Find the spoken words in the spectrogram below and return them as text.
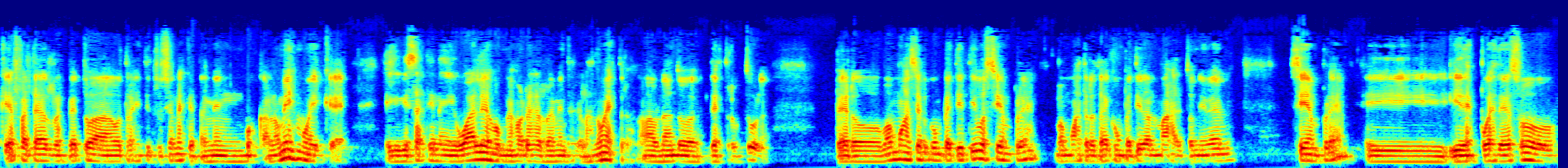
que falta el respeto a otras instituciones que también buscan lo mismo y que, y que quizás tienen iguales o mejores herramientas que las nuestras, ¿no? hablando de, estructura. Pero vamos a ser competitivos siempre, vamos a tratar de competir al más alto nivel siempre y, y después de eso,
